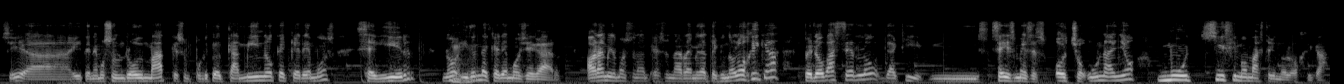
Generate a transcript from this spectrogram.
¿Sí? Uh, y tenemos un roadmap que es un poquito el camino que queremos seguir ¿no? Uh -huh. y dónde queremos llegar. Ahora mismo es una, es una, herramienta tecnológica, pero va a serlo de aquí mmm, seis meses, ocho, un año, muchísimo más tecnológica.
